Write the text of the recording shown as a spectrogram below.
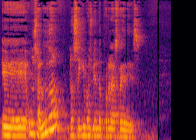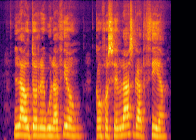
Eh, un saludo, nos seguimos viendo por las redes. La autorregulación con José Blas García.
